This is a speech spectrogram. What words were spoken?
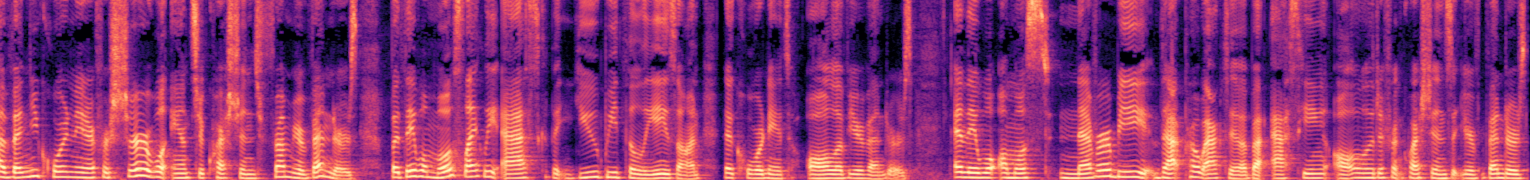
A venue coordinator for sure will answer questions from your vendors, but they will most likely ask that you be the liaison that coordinates all of your vendors. And they will almost never be that proactive about asking all the different questions that your vendors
